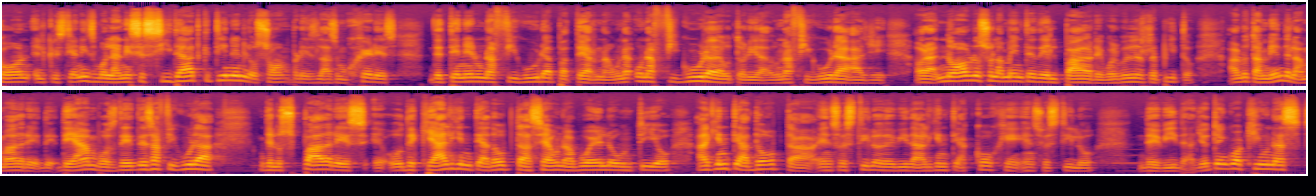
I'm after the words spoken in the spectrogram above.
con el cristianismo, la necesidad que tienen los hombres, las mujeres, de tener una figura paterna, una, una figura de autoridad, una figura allí. Ahora, no hablo solamente del padre, vuelvo y les repito, hablo también de la madre, de, ambos, de, esa figura de los padres eh, o de que alguien te adopta, sea un abuelo, un tío, alguien te adopta en su estilo de vida, alguien te acoge en su estilo de vida. Yo tengo aquí unas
